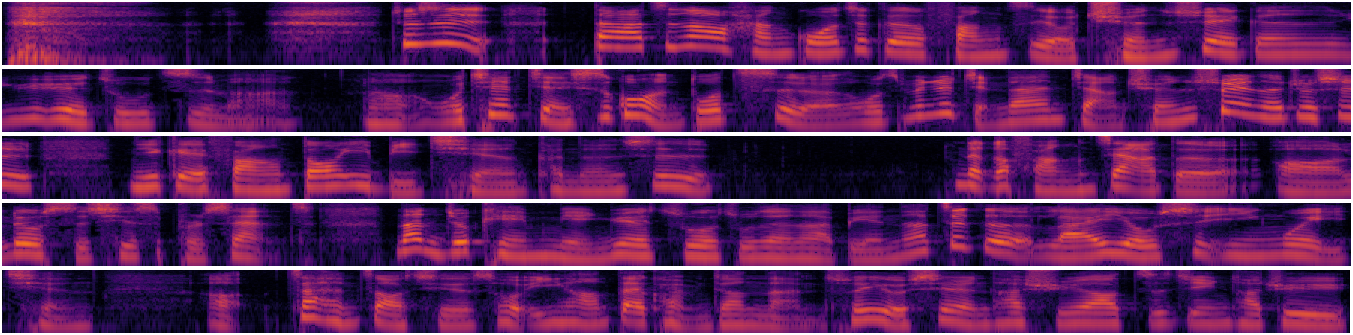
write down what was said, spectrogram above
就是大家知道韩国这个房子有权税跟月租制嘛。嗯，我现在解释过很多次了，我这边就简单讲，全税呢就是你给房东一笔钱，可能是那个房价的啊六十七十 percent，那你就可以免月租住在那边。那这个来由是因为以前啊在很早期的时候，银行贷款比较难，所以有些人他需要资金，他去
